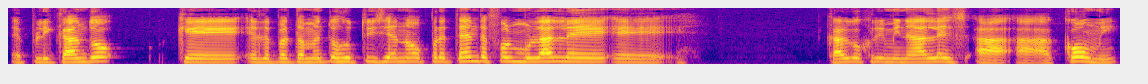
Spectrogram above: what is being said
explicando que el Departamento de Justicia no pretende formularle eh, cargos criminales a, a, a Comey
